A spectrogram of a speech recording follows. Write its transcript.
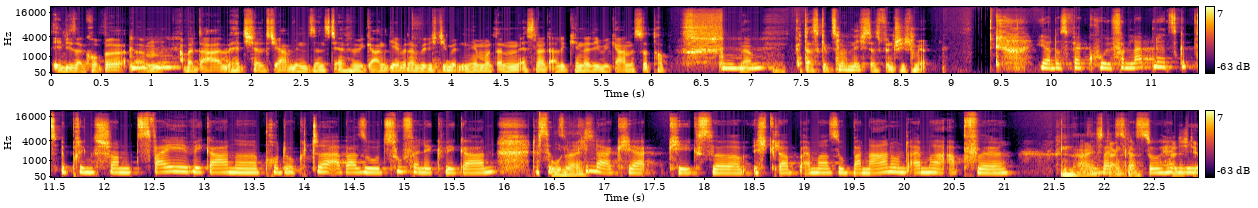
in dieser Gruppe. Mhm. Ähm, aber da hätte ich halt, ja, wenn es die einfach vegan gäbe, dann würde ich die mitnehmen und dann essen halt alle Kinder die vegan. Das ist so top. Mhm. Ja, das gibt's noch nicht, das wünsche ich mir. Ja, das wäre cool. Von Leibniz gibt es übrigens schon zwei vegane Produkte, aber so zufällig vegan. Das sind oh, so nice. Kinderkekse. Ich glaube, einmal so Banane und einmal Apfel. Nice, also, weißt, was du Handy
